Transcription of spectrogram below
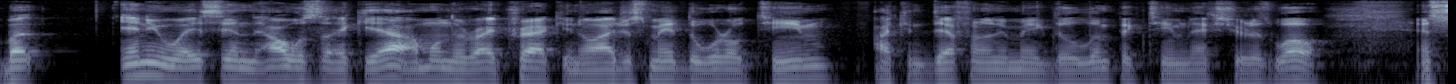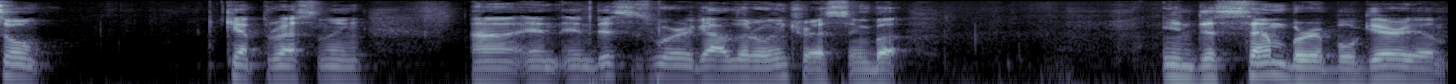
But, anyways, and I was like, yeah, I'm on the right track. You know, I just made the world team. I can definitely make the Olympic team next year as well. And so, kept wrestling. Uh, and and this is where it got a little interesting. But in December, Bulgaria,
